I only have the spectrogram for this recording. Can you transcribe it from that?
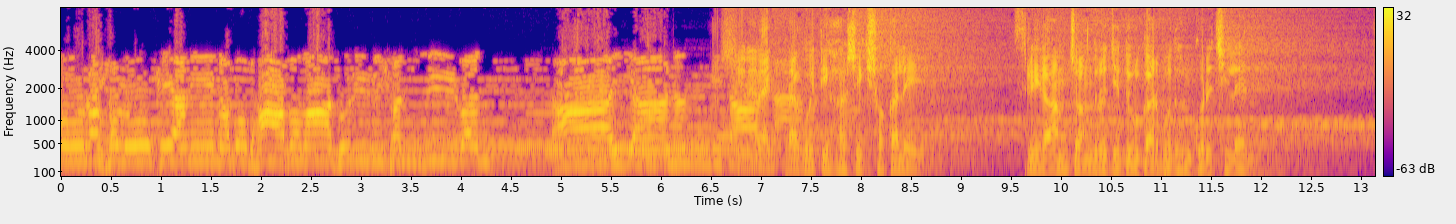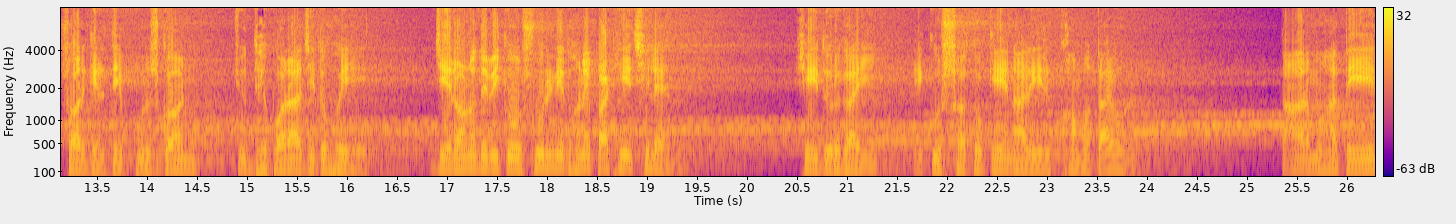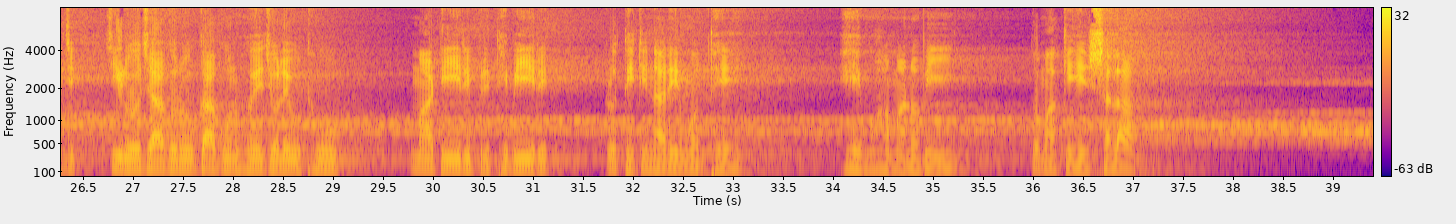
ও রসলোকে আনে নবভাব মাধুরীর সঞ্জীবন। তাই আনন্দিতা চীনের এক প্রাগৈতিহাসিক সকালে শ্রীরামচন্দ্র যে দুর্গার বোধন করেছিলেন, স্বর্গের দেবপুরুষগণ যুদ্ধে পরাজিত হয়ে যে রণদেবীকে অসুরিণী ধনে পাঠিয়েছিলেন, সেই দুর্গাই একুশ শতকে নারীর ক্ষমতায়ন। তাঁর মহাতেজ চিরজাগরুক আগুন হয়ে জ্বলে উঠুক মাটির পৃথিবীর প্রতিটি নারীর মধ্যে। হে মহামানবী, তোমাকে সালাম।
